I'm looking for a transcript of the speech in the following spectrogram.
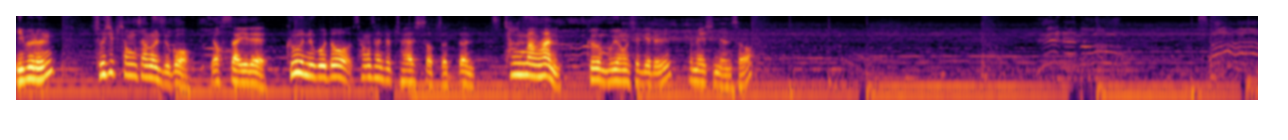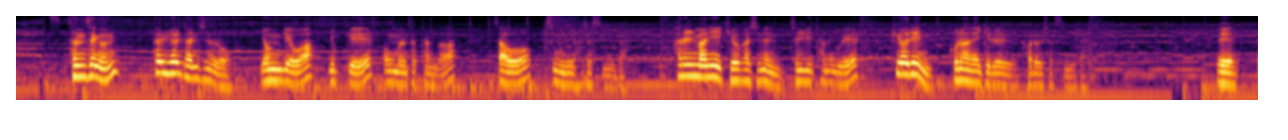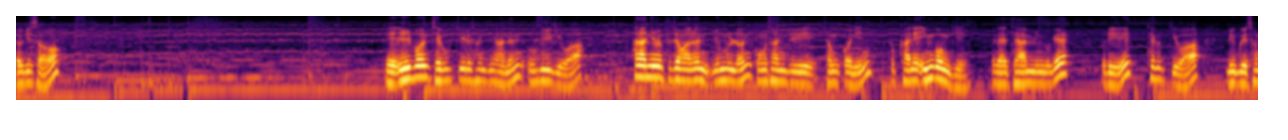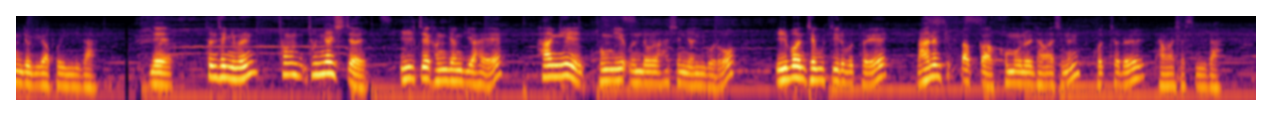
이분은 수십 성상을 두고 역사 이래 그 누구도 상상조차 할 수 없었던 창망한 그 무용 세계를 헤매시면서 선생은 혈혈단신으로 영계와 육계의 억만사탄과 싸워 승리하셨습니다. 하늘만이 기억하시는 진리 탐구에 피어린 고난의 길을 걸으셨습니다. 예, 여기서 예, 일본 제국주의를 상징하는 우길기와 하나님을 부정하는 유물론 공산주의 정권인 북한의 인공기, 그다음에 대한민국의 우리 태극기와 미국의 성조기가 보입니다. 네, 선생님은 청, 청년 시절 일제 강점기 하에 항일 독립 운동을 하신 연고로 일본 제국주의로부터의 많은 핍박과 고문을 당하시는 고초를 당하셨습니다.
